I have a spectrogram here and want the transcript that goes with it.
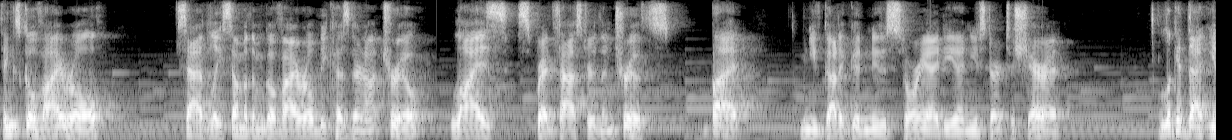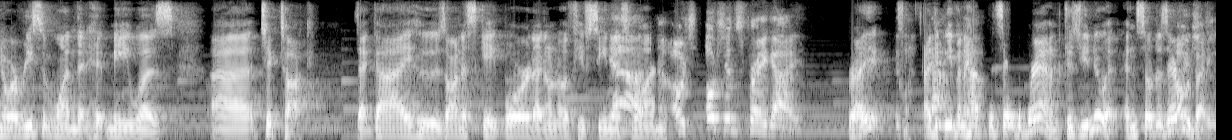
Things go viral. Sadly, some of them go viral because they're not true. Lies spread faster than truths. But when you've got a good news story idea and you start to share it, look at that. You know, a recent one that hit me was uh, TikTok that guy who's on a skateboard. I don't know if you've seen yeah, this one. Ocean, ocean spray guy. Right? I didn't even yeah. have to say the brand because you knew it, and so does everybody.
